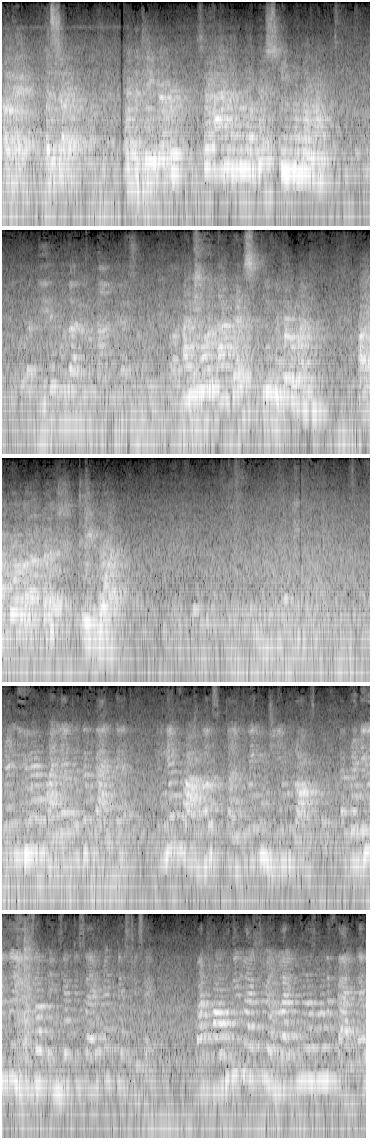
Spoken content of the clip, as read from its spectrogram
Okay, let's start. And the team member? Sir, I'm Anmol Adarsh, team number one. Anmol Adarsh, team number one. Anmol Adarsh, team one. Then you have highlighted the fact that Indian farmers cultivating GM crops have reduced the use of insecticide and pesticide. But how would you like to enlighten us on the fact that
